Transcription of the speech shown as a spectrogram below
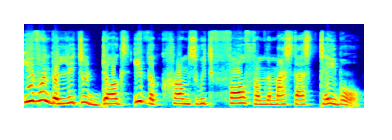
even the little dogs eat the crumbs which fall from the master's table.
